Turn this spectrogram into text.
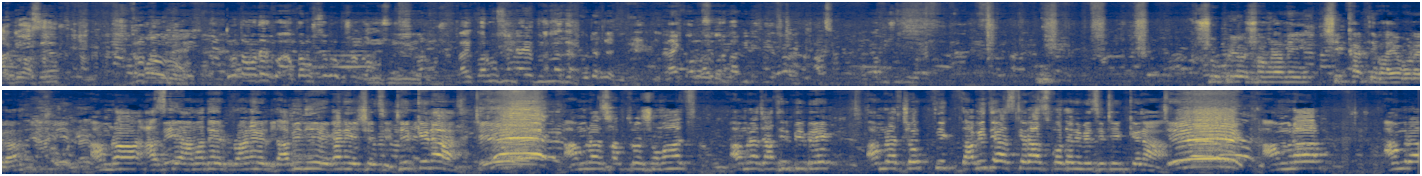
আর কেউ আছে দ্রুত আমাদের কর্মসূচিগুলো ঘোষণা করুন ভাই কর্মসূচিটা ঘোষণা দেন সুপ্রিয় সংগ্রামী শিক্ষার্থী ভাই বোনেরা, আমরা আজকে আমাদের প্রাণের দাবি নিয়ে এখানে এসেছি, ঠিক কিনা? আমরা ছাত্র সমাজ, আমরা জাতির বিবেক, আমরা যৌক্তিক দাবিতে আজকে রাজপথে নেমেছি, ঠিক কিনা? আমরা আমরা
